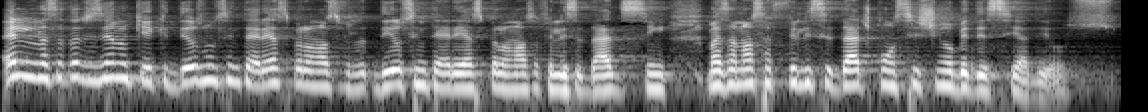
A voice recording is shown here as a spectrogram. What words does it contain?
Helena, você está dizendo o quê? Que Deus não se interessa pela nossa Deus se interessa pela nossa felicidade, sim. Mas a nossa felicidade consiste em obedecer a Deus.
